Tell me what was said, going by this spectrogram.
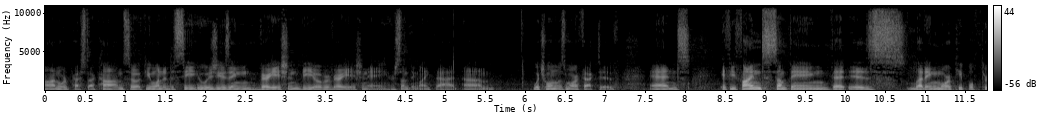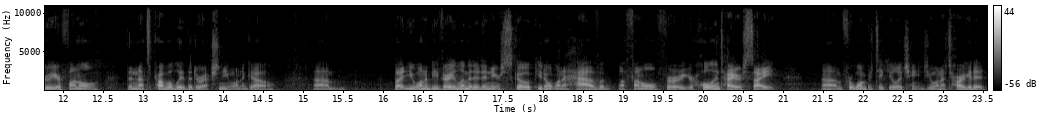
on WordPress.com. So if you wanted to see who was using variation B over variation A or something like that, um, which one was more effective. And if you find something that is letting more people through your funnel, then that's probably the direction you want to go. But you want to be very limited in your scope. You don't want to have a, a funnel for your whole entire site um, for one particular change. You want to target it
